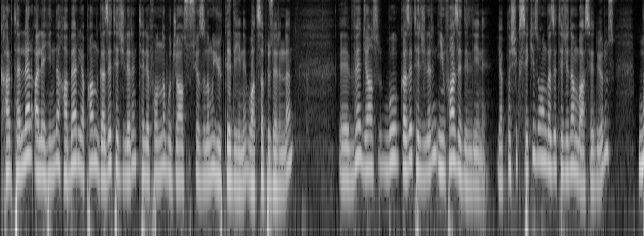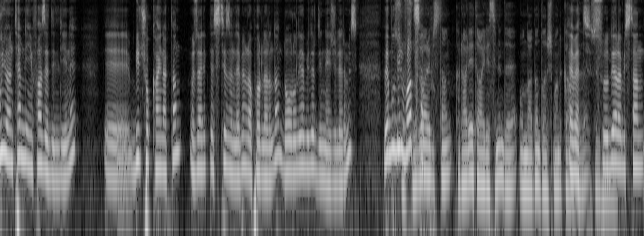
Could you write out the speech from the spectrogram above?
karteller aleyhinde haber yapan gazetecilerin telefonuna bu casus yazılımı yüklediğini WhatsApp üzerinden e, ve casus, bu gazetecilerin infaz edildiğini yaklaşık 8-10 gazeteciden bahsediyoruz. Bu yöntemle infaz edildiğini birçok kaynaktan özellikle Citizen Lab'in raporlarından doğrulayabilir dinleyicilerimiz. Ve bu bir Su- WhatsApp. Suudi Arabistan kraliyet ailesinin de onlardan danışmanlık aldığı. Evet. Suudi Arabistan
